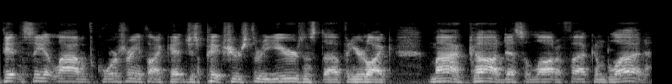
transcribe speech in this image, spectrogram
didn't see it live, of course, or anything like that, just pictures through years and stuff. And you're like, my God, that's a lot of fucking blood.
